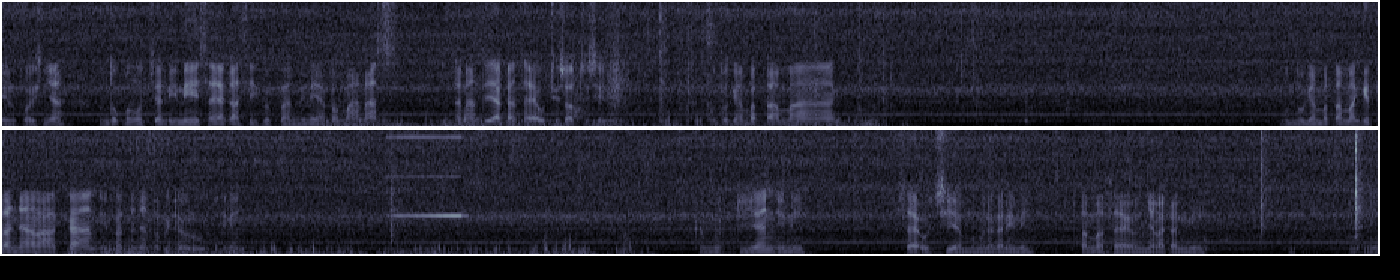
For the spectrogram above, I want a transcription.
invoice-nya. Untuk pengujian ini saya kasih beban ini ya pemanas dan nanti akan saya uji shot di sini. Untuk yang pertama Untuk yang pertama kita nyalakan inverternya terlebih dahulu ini. Kemudian ini saya uji ya menggunakan ini. Pertama saya nyalakan ini. Ini.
